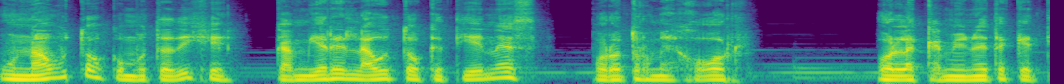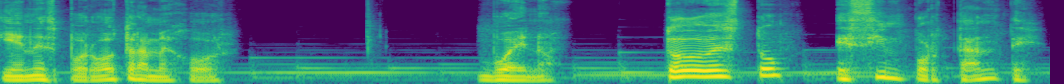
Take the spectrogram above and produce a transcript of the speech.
un auto, como te dije. Cambiar el auto que tienes por otro mejor. O la camioneta que tienes por otra mejor. Bueno, todo esto es importante.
